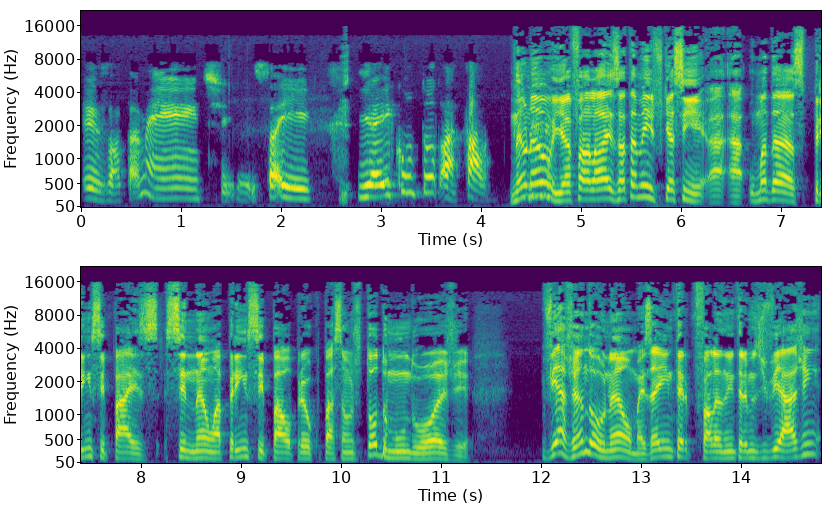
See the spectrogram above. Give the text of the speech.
Exatamente, isso aí. E aí, com todo. Ah, fala. Não, não, ia falar exatamente, porque assim, a- a- uma das principais, se não a principal preocupação de todo mundo hoje, viajando ou não, mas aí falando em termos de viagem,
